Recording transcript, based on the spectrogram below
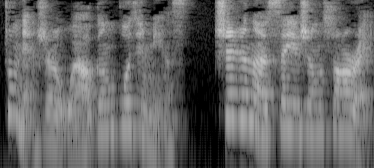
重点是我要跟郭敬明深深的 say 一声 sorry。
